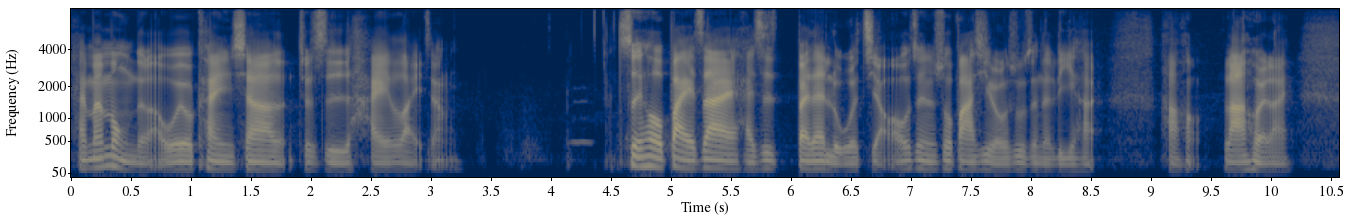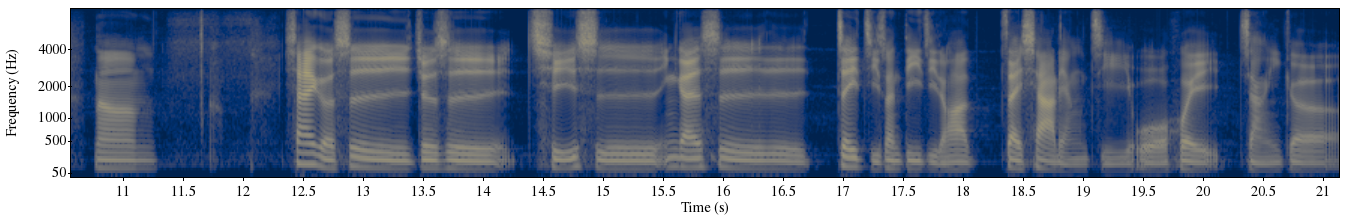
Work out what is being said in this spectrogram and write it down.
还蛮猛的啦。我有看一下，就是 highlight 这样。最后败在还是败在裸绞，我只能说巴西柔术真的厉害。好，好，拉回来，那下一个是就是其实应该是这一集算第一集的话，在下两集我会讲一个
